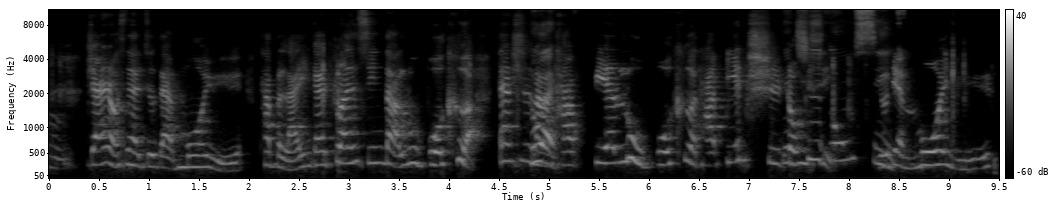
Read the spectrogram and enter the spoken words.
嗯，詹柔现在就在摸鱼，他本来应该专心的录播课，但是呢，他边录播课，他边吃东西，东西，有点摸鱼。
